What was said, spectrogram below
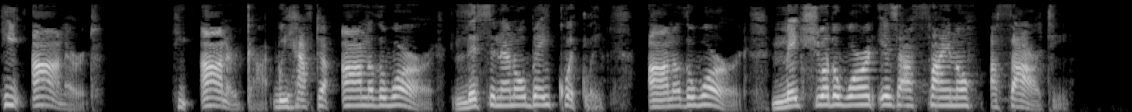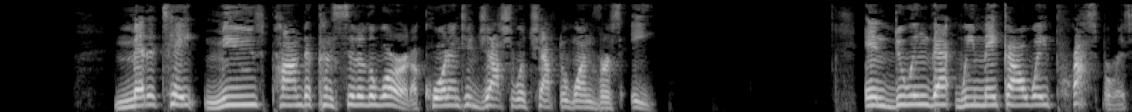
He honored he honored God. We have to honor the word. Listen and obey quickly. Honor the word. Make sure the word is our final authority. Meditate, muse, ponder, consider the word according to Joshua chapter 1 verse 8. In doing that, we make our way prosperous.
